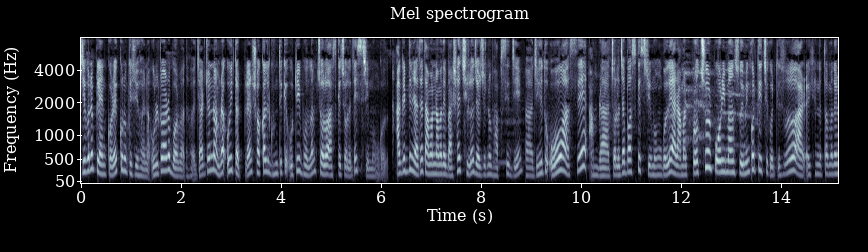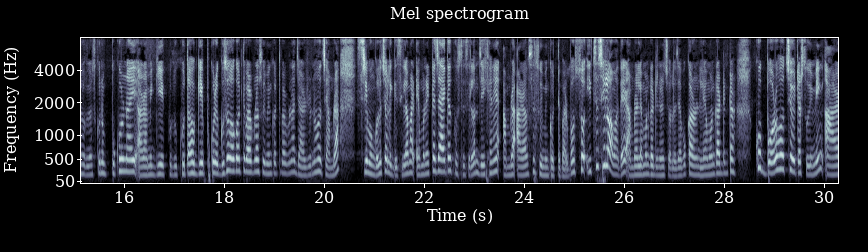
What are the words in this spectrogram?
জীবনে প্ল্যান করে কোনো কিছুই হয় না, উল্টো আরও বরবাদ হয়। যার জন্য আমরা উইথ প্ল্যান সকালে ঘুম থেকে উঠেই বললাম, চলো, আজকে চলে যাই শ্রীমঙ্গল। আগের দিন রাতে তামান্না আমাদের বাসায় ছিল, যার জন্য ভাবছি যে যেহেতু ও আছে, আমরা চলে যাব আজকে শ্রীমঙ্গলে। আর আমার প্রচুর পরিমাণ সুইমিং করতে ইচ্ছে করতেছিল, আর এখানে তো আমাদের কোনো পুকুর নাই, আর আমি গিয়ে কোথাও গিয়ে পুকুরে গোসলও করতে পারব না সুইমিং করতে পারব না, যার জন্য হচ্ছে আমরা শ্রীমঙ্গলে চলে গেছিলাম। আর এমন একটা জায়গা খুঁজতেছিলাম, যেখানে আমরা আরামসে সুইমিং করতে পারব। সো ইচ্ছে ছিল আমাদের, আমরা লেমন গার্ডেনে চলে যাব, কারণ লেমন গার্ডেনটা খুব বড় হচ্ছে, ওইটার সুইমিং আর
